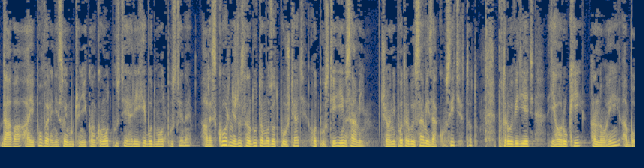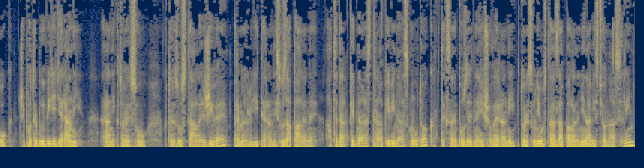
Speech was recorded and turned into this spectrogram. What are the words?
dáva aj poverenie svojim učeníkom, komu odpustie hriechy, budú mu odpustené. Ale skôr, než dostanú túto moc odpúšťať, odpustí im samým. Čiže oni potrebujú sami zakúsiť toto. Potrebujú vidieť jeho ruky a nohy a bok, čiže potrebujú vidieť rany. Rany, ktoré sú, ktoré sú stále živé. Pre mnohých ľudí tie rany sú zapálené. A teda, keď nás trápi vina smútok, tak sa len pozrieť na Ješové rany, ktoré sú neustále zapálené nenávisťou a násilím.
